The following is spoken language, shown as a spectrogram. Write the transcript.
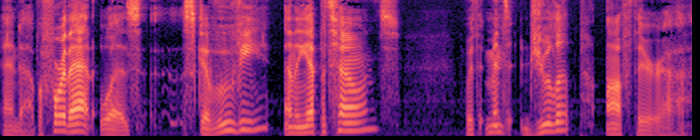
And uh, before that was Skavoovie and the Epitones with Mint Julep off their uh,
